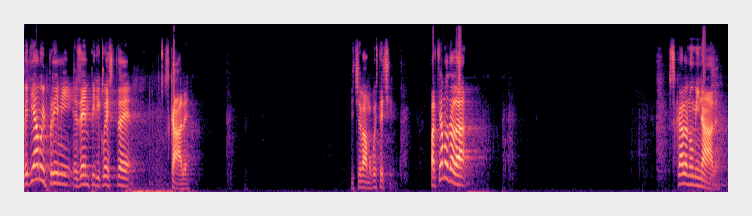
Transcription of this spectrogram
Vediamo i primi esempi di queste scale. Dicevamo queste 5. Partiamo dalla scala nominale.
